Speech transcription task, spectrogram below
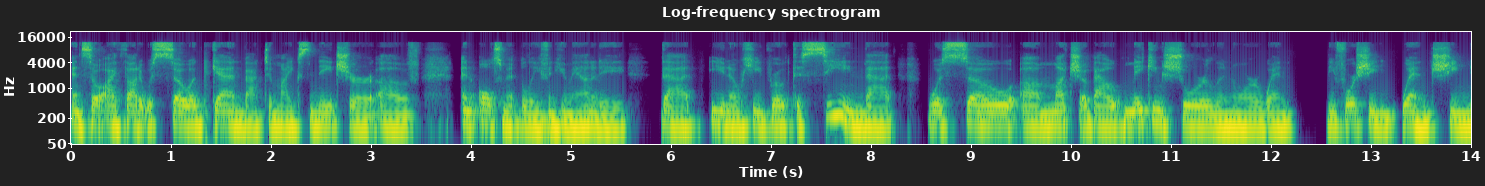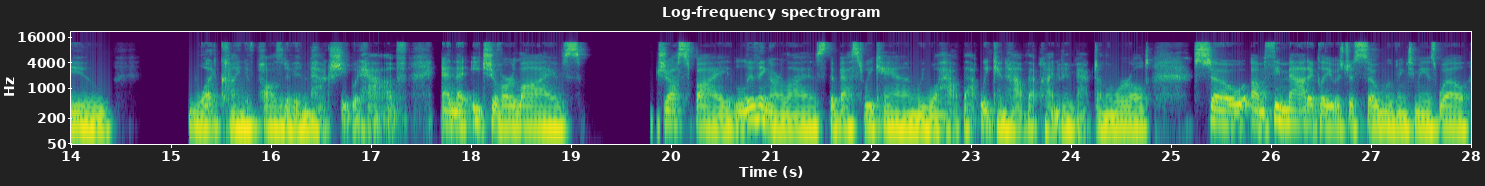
And so I thought it was so again back to Mike's nature of an ultimate belief in humanity that you know he wrote this scene that was so uh, much about making sure Lenore went before she went she knew what kind of positive impact she would have and that each of our lives just by living our lives the best we can we will have that we can have that kind of impact on the world so um, thematically it was just so moving to me as well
